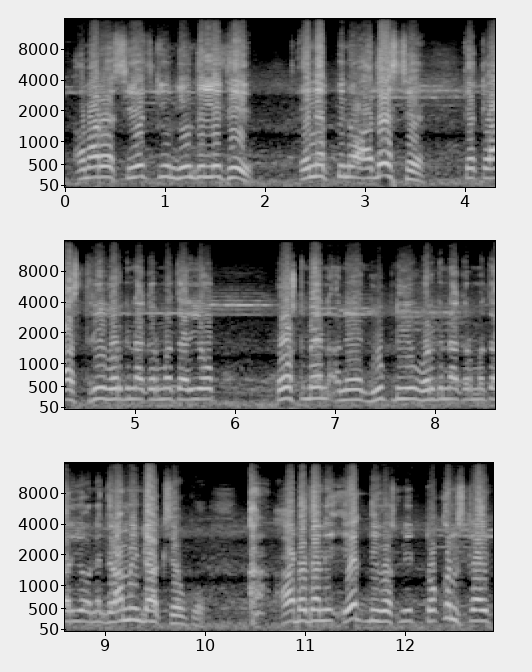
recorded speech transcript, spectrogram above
અમારે સીએચક્યુ ન્યૂ દિલ્હીથી એનએફપીનો આદેશ છે કે ક્લાસ થ્રી વર્ગના કર્મચારીઓ પોસ્ટમેન અને ગ્રુપ ડી વર્ગના કર્મચારીઓ અને ગ્રામીણ ડાક સેવકો, આ બધાની એક દિવસની ટોકન સ્ટ્રાઇક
